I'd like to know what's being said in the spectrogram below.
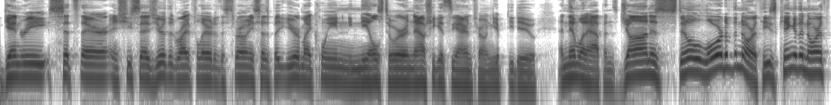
Gendry sits there and she says, "You're the rightful heir to this throne." He says, "But you're my queen," and he kneels to her, and now she gets the Iron Throne. Yip de doo. And then what happens? Jon is still Lord of the North. He's King of the North.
